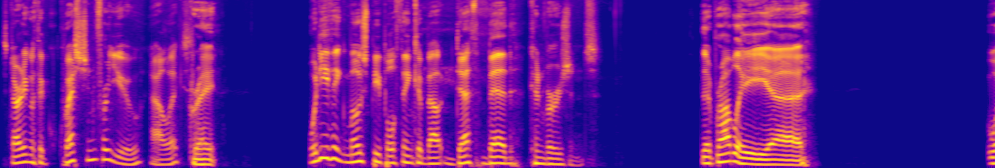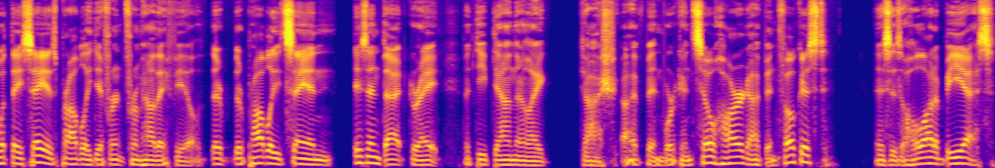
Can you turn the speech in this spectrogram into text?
Starting with a question for you, Alex. Great. What do you think most people think about deathbed conversions? They're probably, uh, what they say is probably different from how they feel. They're, they're probably saying, isn't that great? But deep down, they're like, gosh, I've been working so hard. I've been focused. This is a whole lot of BS.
